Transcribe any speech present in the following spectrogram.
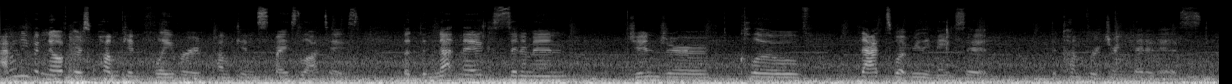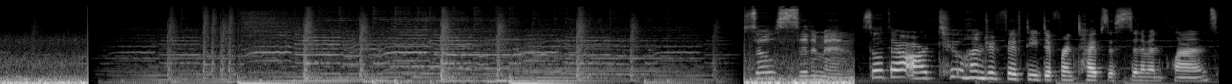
I don't even know if there's pumpkin flavor in pumpkin spice lattes, but the nutmeg, cinnamon, ginger, clove, that's what really makes it the comfort drink that it is. Cinnamon. So there are 250 different types of cinnamon plants.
